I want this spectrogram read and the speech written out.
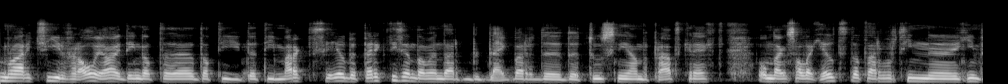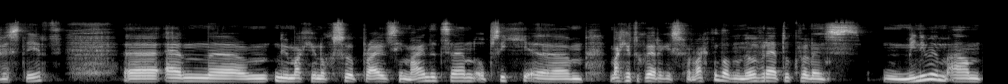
maar ik zie hier vooral, ja, ik denk dat, uh, dat, die, dat die markt heel beperkt is en dat men daar blijkbaar de, de tools niet aan de praat krijgt, ondanks alle geld dat daar wordt in uh, geïnvesteerd. Uh, en um, nu mag je nog zo privacy-minded zijn op zich, um, mag je toch ergens verwachten dat een overheid ook wel eens minimum aan,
